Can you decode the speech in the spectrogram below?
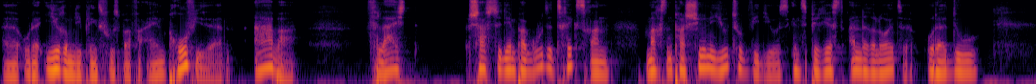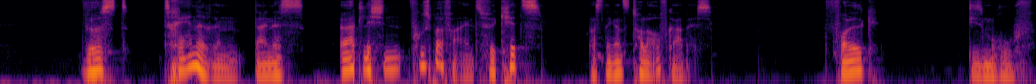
äh, oder ihrem Lieblingsfußballverein Profi werden. Aber vielleicht schaffst du dir ein paar gute Tricks ran, machst ein paar schöne YouTube-Videos, inspirierst andere Leute oder du wirst Trainerin deines örtlichen Fußballvereins für Kids, was eine ganz tolle Aufgabe ist. Folg diesem Ruf,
